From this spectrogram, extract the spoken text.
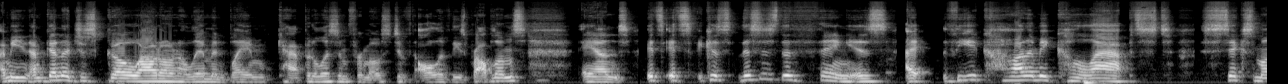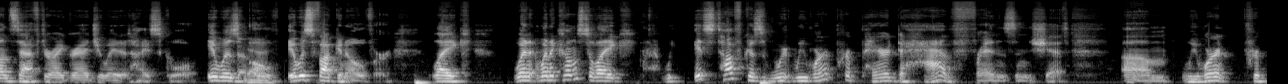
I mean, I'm gonna just go out on a limb and blame capitalism for most of all of these problems, and it's it's because this is the thing is I the economy collapsed six months after I graduated high school. It was Yeah. over. It was fucking over. Like when when it comes to like, we, it's tough because we we weren't prepared to have friends and shit. Um, we weren't. Pre-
